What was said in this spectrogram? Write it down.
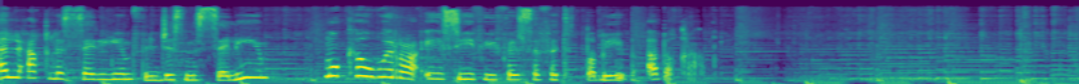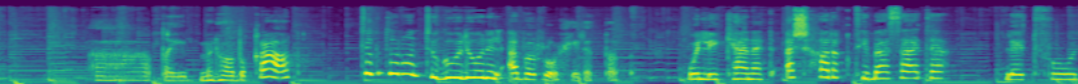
العقل السليم في الجسم السليم مكون رئيسي في فلسفة الطبيب أبقراط آه طيب من هو بقراط؟ تقدرون تقولون الأب الروحي للطب واللي كانت أشهر اقتباساته let food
